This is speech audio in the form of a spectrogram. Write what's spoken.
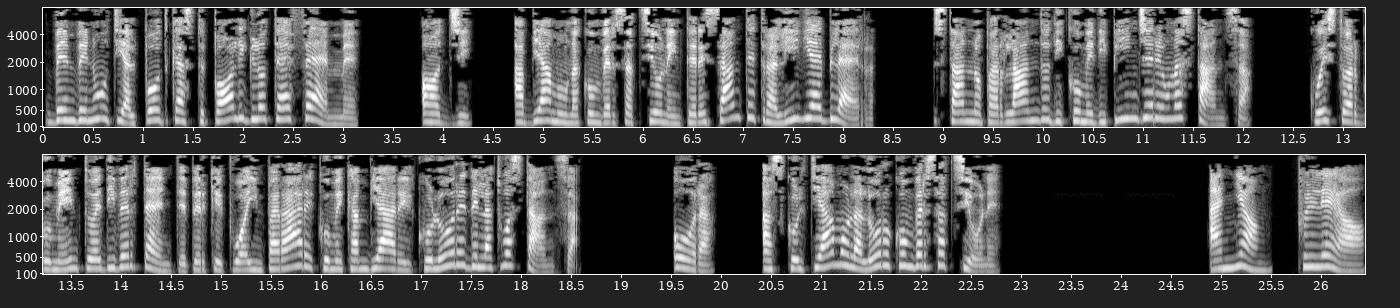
Benvenuti al podcast Polyglot FM. Oggi abbiamo una conversazione interessante tra Livia e Blair. Stanno parlando di come dipingere una stanza. Questo argomento è divertente perché puoi imparare come cambiare il colore della tua stanza. Ora, ascoltiamo la loro conversazione. 안녕, 블레어.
